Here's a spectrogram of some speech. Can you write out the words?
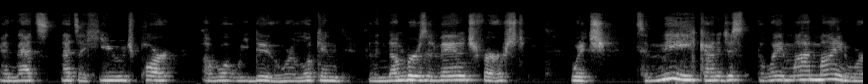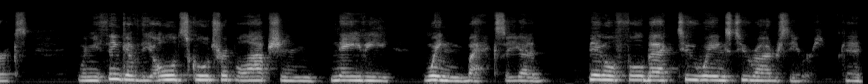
And that's that's a huge part of what we do. We're looking for the numbers advantage first, which to me, kind of just the way my mind works, when you think of the old school triple option Navy wing back, so you got a big old fullback, two wings, two wide receivers. Okay.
